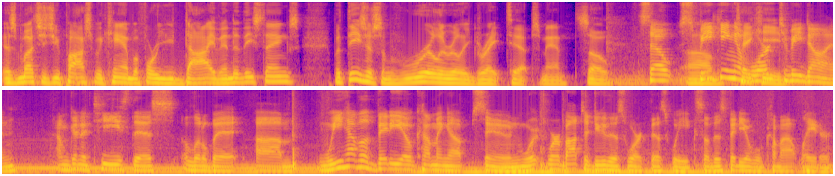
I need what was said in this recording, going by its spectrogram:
as much as you possibly can before you dive into these things. But these are some really really great tips, man. So So speaking of work heed. to be done, I'm going to tease this a little bit. Um, we have a video coming up soon. We're, we're about to do this work this week, so this video will come out later.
